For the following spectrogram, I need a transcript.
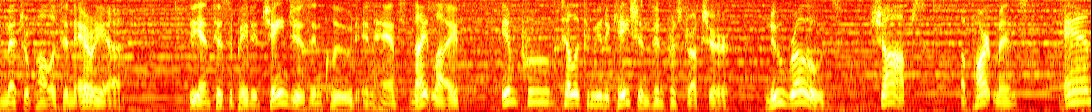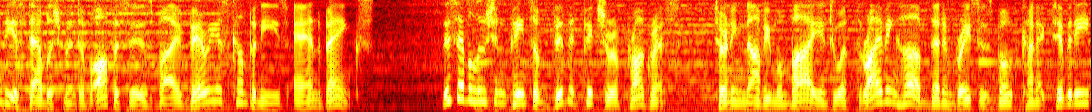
metropolitan area. The anticipated changes include enhanced nightlife, improved telecommunications infrastructure, new roads, shops, apartments, and the establishment of offices by various companies and banks. This evolution paints a vivid picture of progress, turning Navi Mumbai into a thriving hub that embraces both connectivity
